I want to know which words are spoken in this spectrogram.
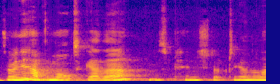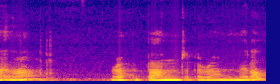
So when you have them all together, just pinched up together like that, wrap a band around the middle.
